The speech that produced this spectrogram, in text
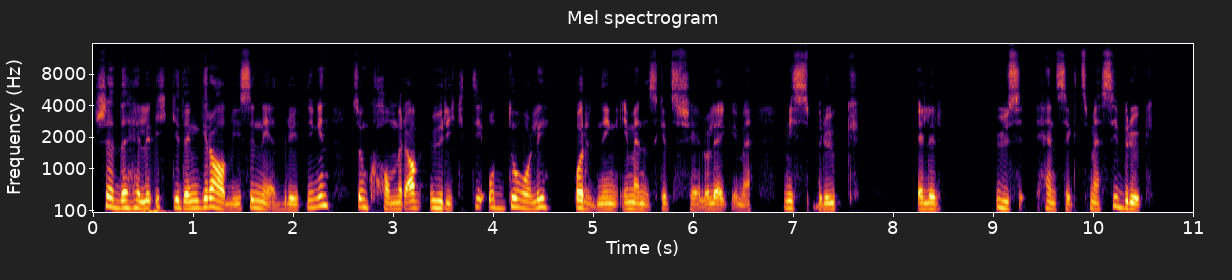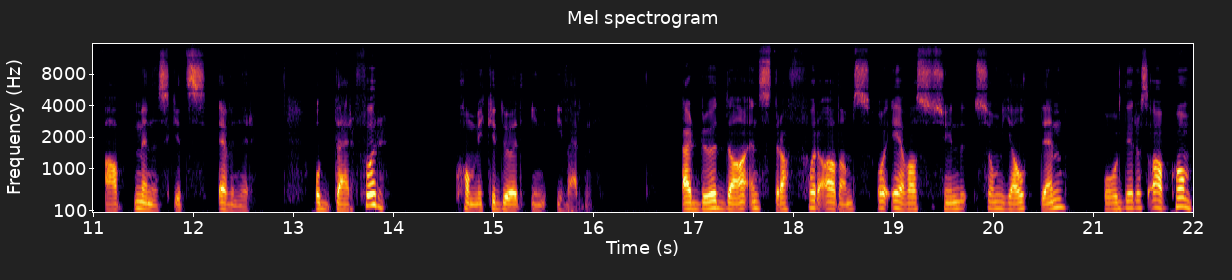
skjedde heller ikke den gradvise nedbrytningen som kommer av uriktig og dårlig ordning i menneskets sjel og legeme, misbruk eller uhensiktsmessig bruk av menneskets evner. Og derfor kom ikke død inn i verden. Er død da en straff for Adams og Evas synd som gjaldt dem og deres avkom?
